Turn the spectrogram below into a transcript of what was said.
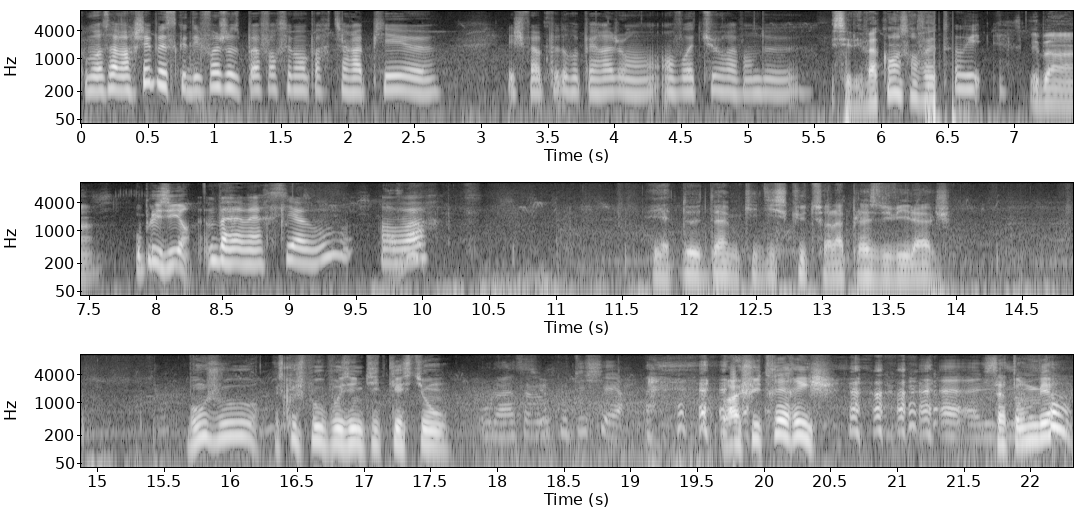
comment ça marchait, parce que des fois j'ose pas forcément partir à pied euh, et je fais un peu de repérage en, en voiture avant de... C'est les vacances en fait. Oui, Eh ben, au plaisir. bah merci à vous, au revoir. Il y a deux dames qui discutent sur la place du village. Bonjour, est-ce que je peux vous poser une petite question? Oula, ça va me coûter cher. Ah, Je suis très riche. Ça tombe bien.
